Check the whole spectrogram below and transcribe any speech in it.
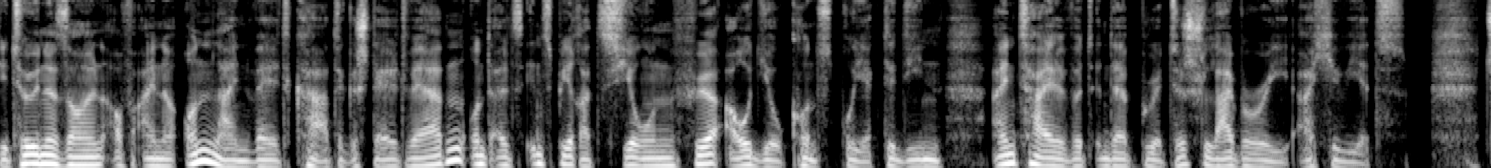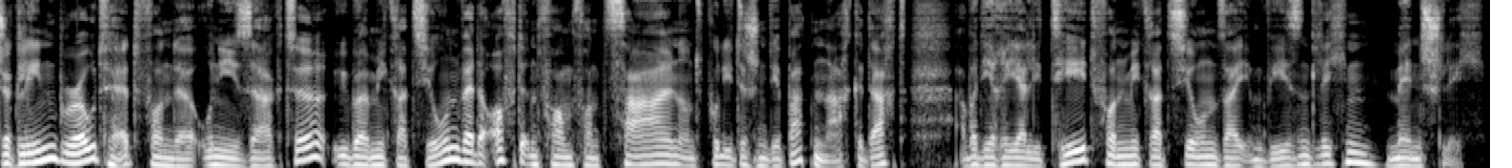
Die Töne sollen auf eine Online-Weltkarte gestellt werden und als Inspiration für Audiokunstprojekte dienen. Ein Teil wird in der British Library archiviert. Jacqueline Broadhead von der Uni sagte, über Migration werde oft in Form von Zahlen und politischen Debatten nachgedacht, aber die Realität von Migration sei im Wesentlichen menschlich.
